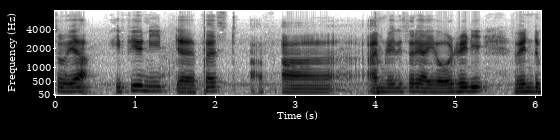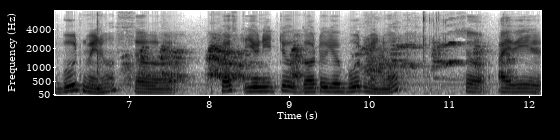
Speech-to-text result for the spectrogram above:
So yeah if you need uh, first uh, I'm really sorry I already went the boot menu. So first you need to go to your boot menu. So I will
